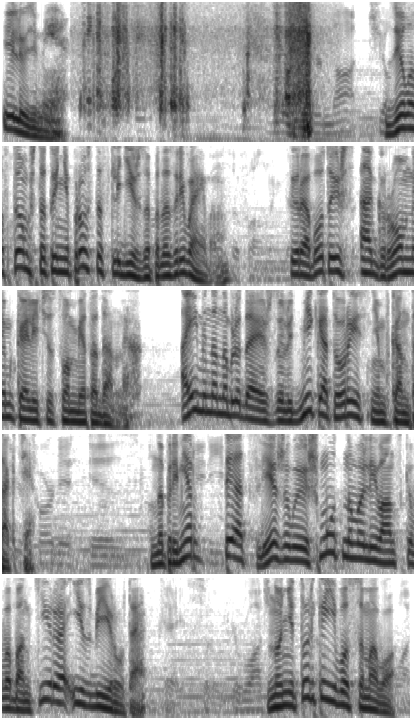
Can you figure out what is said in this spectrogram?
и людьми. Дело в том, что ты не просто следишь за подозреваемым. Ты работаешь с огромным количеством метаданных. А именно наблюдаешь за людьми, которые с ним в контакте. Например, ты отслеживаешь мутного ливанского банкира из Бейрута. Но не только его самого,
